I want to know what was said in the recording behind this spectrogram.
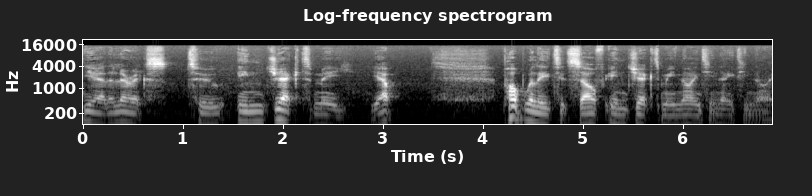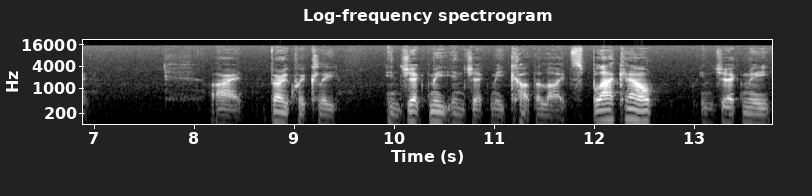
Yeah, the lyrics to Inject Me. Yep. Pop Will Eat Itself, Inject Me, 1989. Alright, very quickly. Inject me, inject me, cut the lights. Blackout, inject me.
